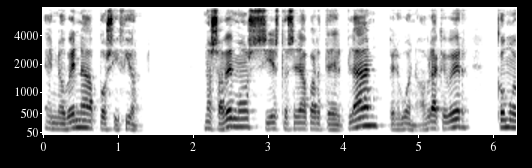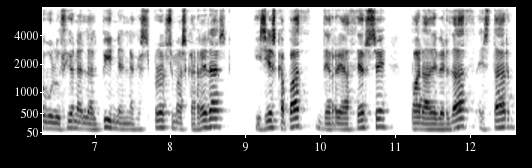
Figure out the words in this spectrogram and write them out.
en novena posición. No sabemos si esto será parte del plan, pero bueno, habrá que ver cómo evoluciona el Alpine en las próximas carreras y si es capaz de rehacerse para de verdad estar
